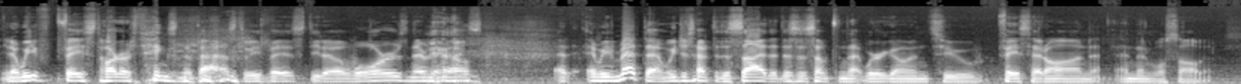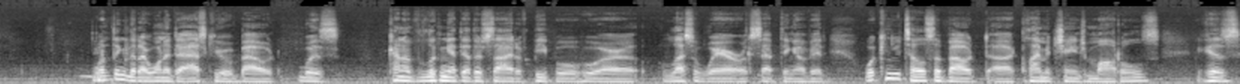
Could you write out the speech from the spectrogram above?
you know, we've faced harder things in the past. we faced, you know, wars and everything Yeah. else. And, and we've met them. We just have to decide that this is something that we're going to face head on, and then we'll solve it. One thing that I wanted to ask you about was kind of looking at the other side of people who are less aware or accepting of it. What can you tell us about uh, climate change models? Because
